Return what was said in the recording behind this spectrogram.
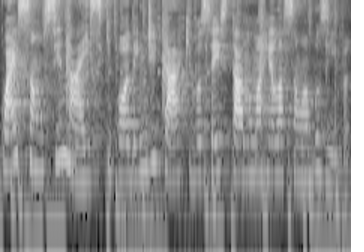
quais são os sinais que podem indicar que você está numa relação abusiva.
